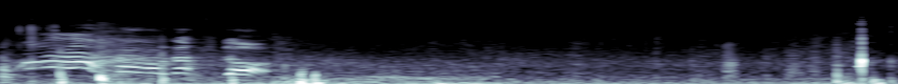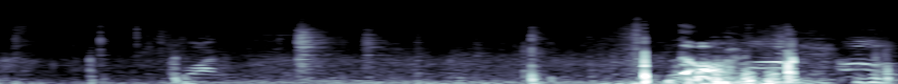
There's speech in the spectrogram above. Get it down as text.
Oh, that's dot. One. Oh.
